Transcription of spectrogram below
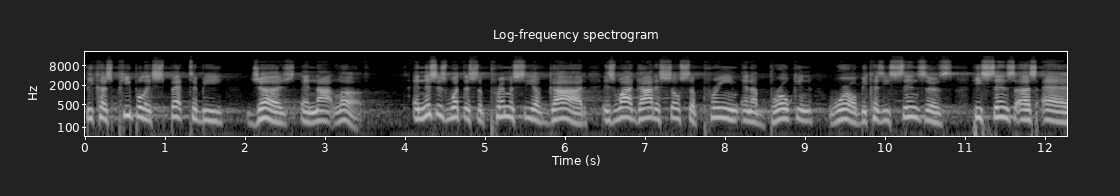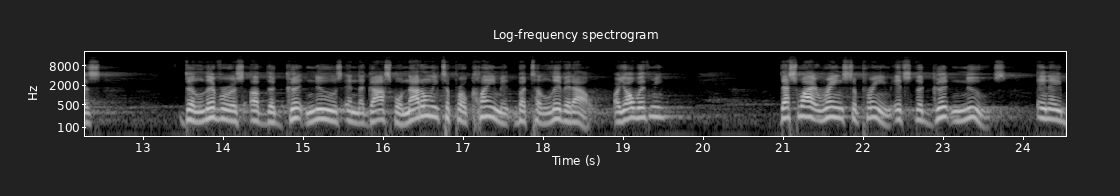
because people expect to be judged and not loved. And this is what the supremacy of God is why God is so supreme in a broken world because he sends us he sends us as deliverers of the good news in the gospel, not only to proclaim it but to live it out. Are y'all with me? That's why it reigns supreme. It's the good news in a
